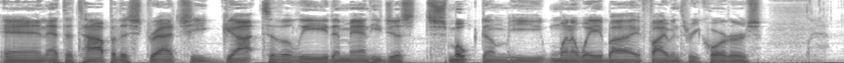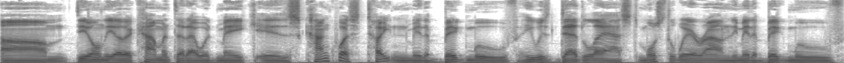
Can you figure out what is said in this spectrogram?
and at the top of the stretch, he got to the lead, and man, he just smoked him. He went away by five and three quarters. Um, the only other comment that I would make is Conquest Titan made a big move. He was dead last most of the way around, and he made a big move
